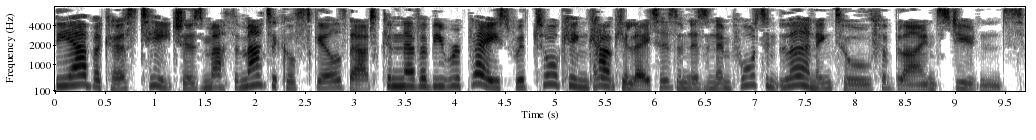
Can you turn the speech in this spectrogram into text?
The abacus teaches mathematical skills that can never be replaced with talking calculators and is an important learning tool for blind students.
